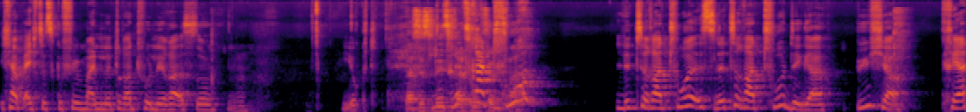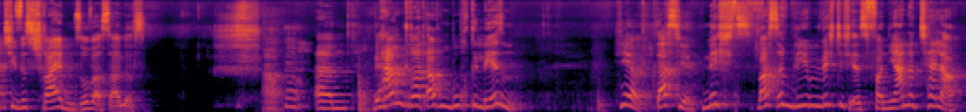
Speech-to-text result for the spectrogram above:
Ich habe echt das Gefühl, mein Literaturlehrer ist so, hm, juckt. Was ist Das Literatur? Literatur? Literatur ist Literatur, Digga. Bücher, kreatives Schreiben, sowas alles. Ah. Ähm, wir haben gerade auch ein Buch gelesen. Hier, das hier. Nichts, was im Leben wichtig ist, von Janne Teller.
